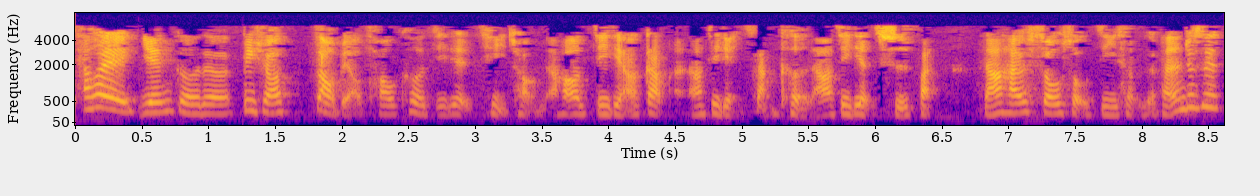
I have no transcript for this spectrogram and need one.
他会严格的必须要照表操课，几点起床，然后几点要干嘛，然后几点上课，然后几点吃饭，然后还会收手机什么的，反正就是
